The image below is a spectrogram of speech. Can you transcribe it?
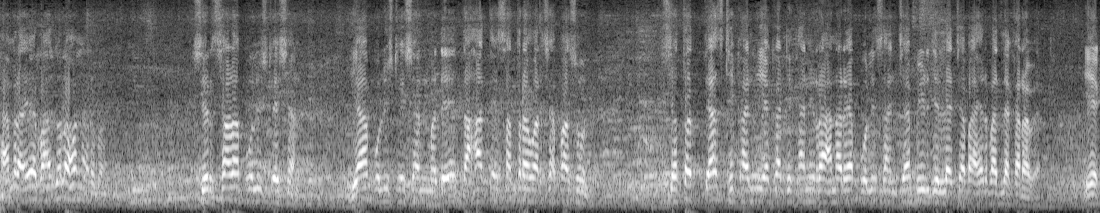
थांबरा या बाजूला होणार बा शिरसाळा पोलीस स्टेशन. या पोलीस स्टेशनमध्ये दहा ते सतरा वर्षापासून सतत त्याच ठिकाणी एका ठिकाणी राहणाऱ्या पोलिसांच्या बीड जिल्ह्याच्या बाहेर बदल्या कराव्यात एक.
